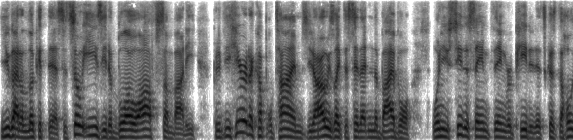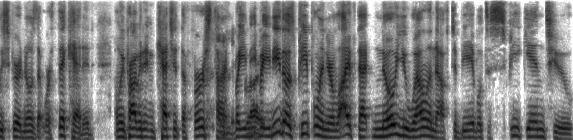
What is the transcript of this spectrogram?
you got to look at this." It's so easy to blow off somebody, but if you hear it a couple times, you know, I always like to say that in the Bible, when you see the same thing repeated, it's because the Holy Spirit knows that we're thick-headed, and we probably didn't catch it the first time. But you need, but you need those people in your life that know you well enough to be able to speak into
